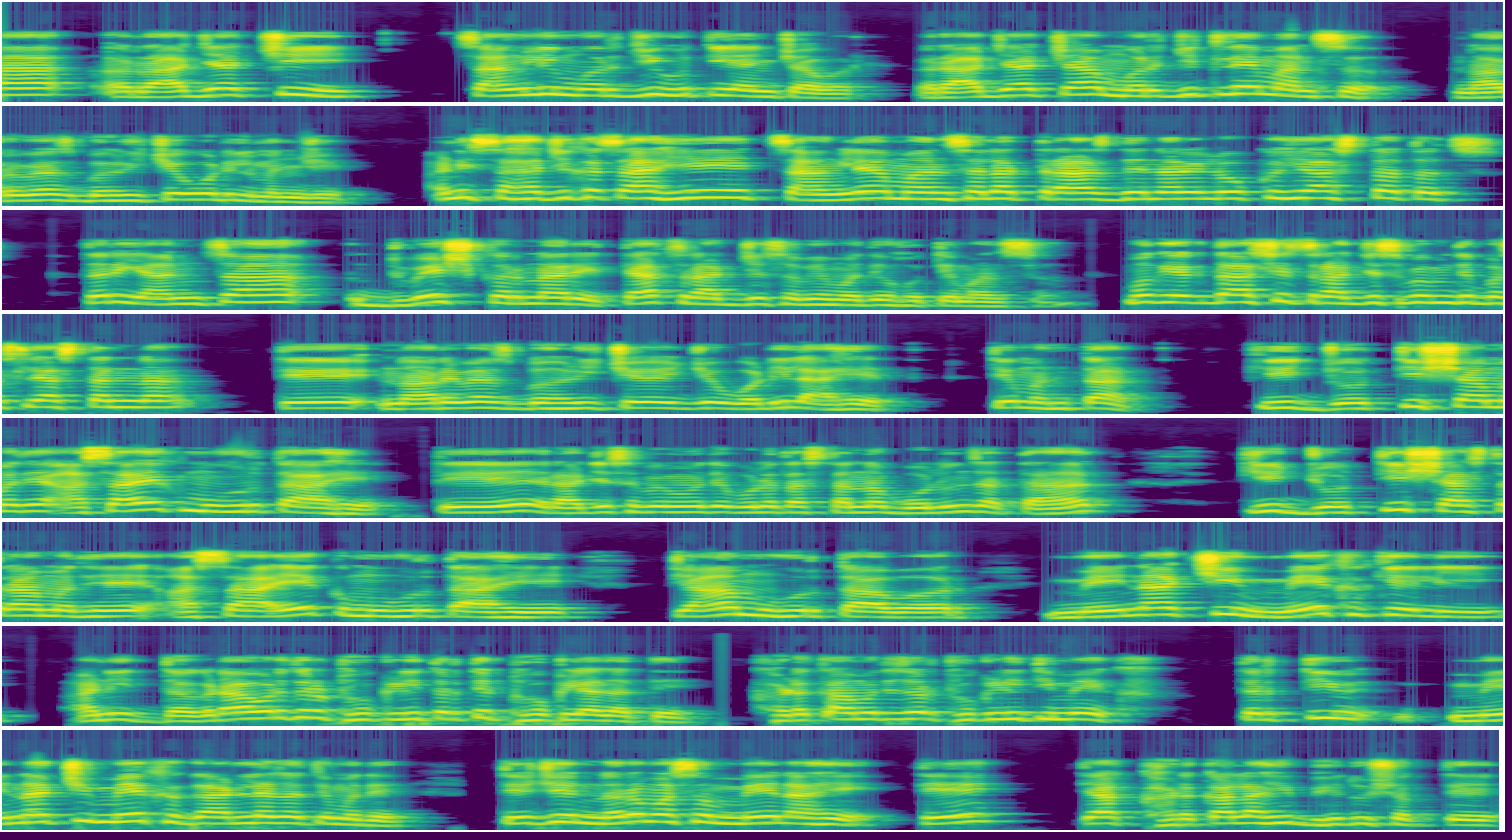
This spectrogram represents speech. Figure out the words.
राजाची चांगली मर्जी होती यांच्यावर. राजाच्या मर्जीतले माणसं नारोव्यास बळीचे वडील म्हणजे. आणि साहजिकच आहे चांगल्या माणसाला त्रास देणारे लोकही असतातच. तर यांचा द्वेष करणारे त्याच राज्यसभेमध्ये होते माणसं. मग एकदा असेच राज्यसभेमध्ये बसले असताना ते नारव्यास बहळीचे जे वडील आहेत ते म्हणतात की ज्योतिषामध्ये असा एक मुहूर्त आहे. ते राज्यसभेमध्ये बोलत असताना बोलून जातात की ज्योतिषशास्त्रामध्ये असा एक मुहूर्त आहे. त्या मुहूर्तावर मेनाची मेख केली. आणि दगडावर जर ठोकली तर ते ठोकल्या जाते. खडकामध्ये जर ठोकली ती मेख तर ती मेनाची मेख गाडल्या जाते मध्ये. ते जे नरम असं मेन आहे ते त्या खडकालाही भेदू शकते.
